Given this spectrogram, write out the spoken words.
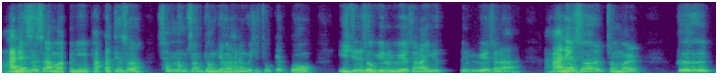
안에서 싸우니 바깥에서 선명성 경쟁을 하는 것이 좋겠고 이준석이를 위해서나 유를 위해서나 안에서 정말 그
